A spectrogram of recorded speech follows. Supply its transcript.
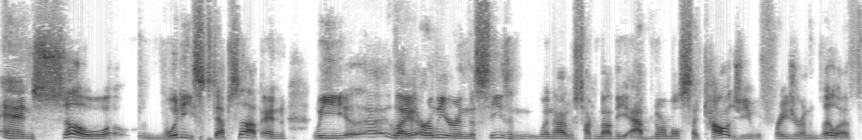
And so Woody steps up, and we uh, like earlier in the season when I was talking about the abnormal psychology with Frasier and Lilith,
